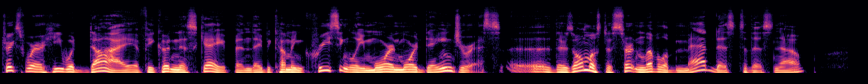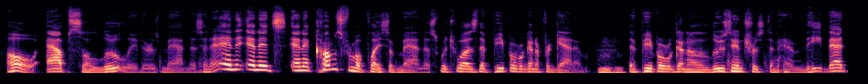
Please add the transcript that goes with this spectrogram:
Tricks where he would die if he couldn't escape, and they become increasingly more and more dangerous. Uh, there's almost a certain level of madness to this now. Oh, absolutely. There's madness, and and and it's and it comes from a place of madness, which was that people were going to forget him, mm-hmm. that people were going to lose interest in him. He, that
